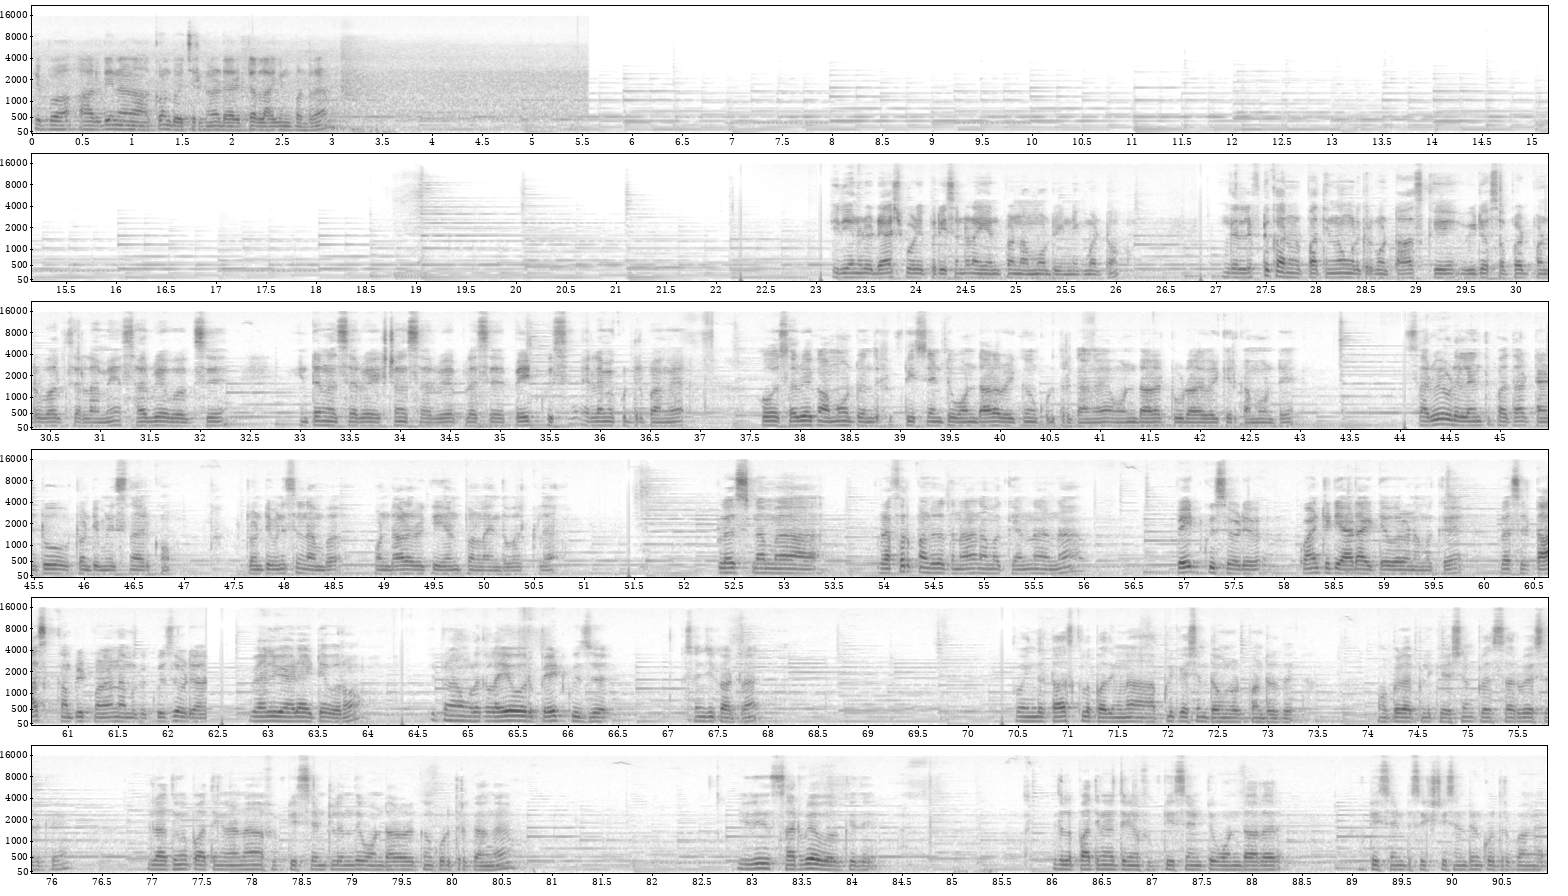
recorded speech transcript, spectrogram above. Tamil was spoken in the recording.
இப்போது ஆல்ரெடி நான் அக்கௌண்ட் வச்சுருக்கேன் டைரெக்டாக லாகின் பண்ணுறேன் இது என்னுடைய டேஷ்போர்டு இப்போ ரீசெண்டாக நான் என் பண்ண அமௌண்ட் இன்றைக்கி மட்டும். இங்கே லெஃப்ட் கார்னர் பார்த்திங்கன்னா உங்களுக்கு இருக்கும் டாஸ்க்கு வீடியோ சப்போர்ட் பண்ணுற ஒர்க்ஸ் எல்லாமே survey works internal survey external survey plus paid quiz எல்லாமே கொடுத்துருப்பாங்க. ஒவ்வொரு சர்வேக்கும் அமௌண்ட் வந்து ஃபிஃப்டி சென்ட் ஒன் டாலர் வரைக்கும் கொடுத்துருக்காங்க. ஒன் டாலர் டூ டாலர் வரைக்கும் இருக்க அமௌண்ட்டு சர்வேவோட லென்த்து பார்த்தா டென் டு டுவெண்ட்டி மினிட்ஸ் தான் இருக்கும். டுவெண்ட்டி மினிட்ஸில் நம்ம ஒன் டாலர் வரைக்கும் ஏர்ன் பண்ணலாம் இந்த ஒர்க்கில் ப்ளஸ் நம்ம ரெஃபர் பண்ணுறதுனால நமக்கு என்னென்னா பெய்ட் குவிஸோடைய குவான்டிட்டி ஆட் ஆகிட்டே வரும் நமக்கு. ப்ளஸ் டாஸ்க் கம்ப்ளீட் பண்ணால் நமக்கு குவிஸோடைய வேல்யூ ஆட் ஆகிட்டே வரும். இப்போ நான் உங்களுக்கு லைவ் ஒரு பெய்ட் குவிஸு செஞ்சு காட்டுறேன். இப்போ இந்த டாஸ்கில் பார்த்தீங்கன்னா அப்ளிகேஷன் டவுன்லோட் பண்ணுறது மொபைல் அப்ளிகேஷன் ப்ளஸ் சர்வேஸ் இருக்குது எல்லாத்துக்கும் பார்த்தீங்கன்னா ஃபிஃப்டி சென்ட்லேருந்து ஒன் டாலர் வரைக்கும் கொடுத்துருக்காங்க. இது சர்வே ஒர்க் இது. இதில் பார்த்தீங்கன்னா தெரியும் fifty cent one dollar fifty cent sixty சென்ட்டுன்னு கொடுத்துருப்பாங்க.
